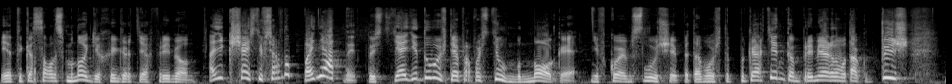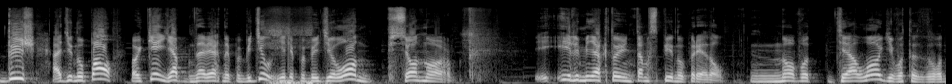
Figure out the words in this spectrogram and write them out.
И это касалось многих игр тех времен. Они, к счастью, все равно понятны. То есть я не думаю, что я пропустил многое. Ни в коем случае. Потому что по картинкам примерно вот так вот. Дыщ, дыщ, один упал. Окей, я, наверное, победил. Или победил он. Все норм. Или меня кто-нибудь там в спину предал. Но вот диалоги, вот этот вот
